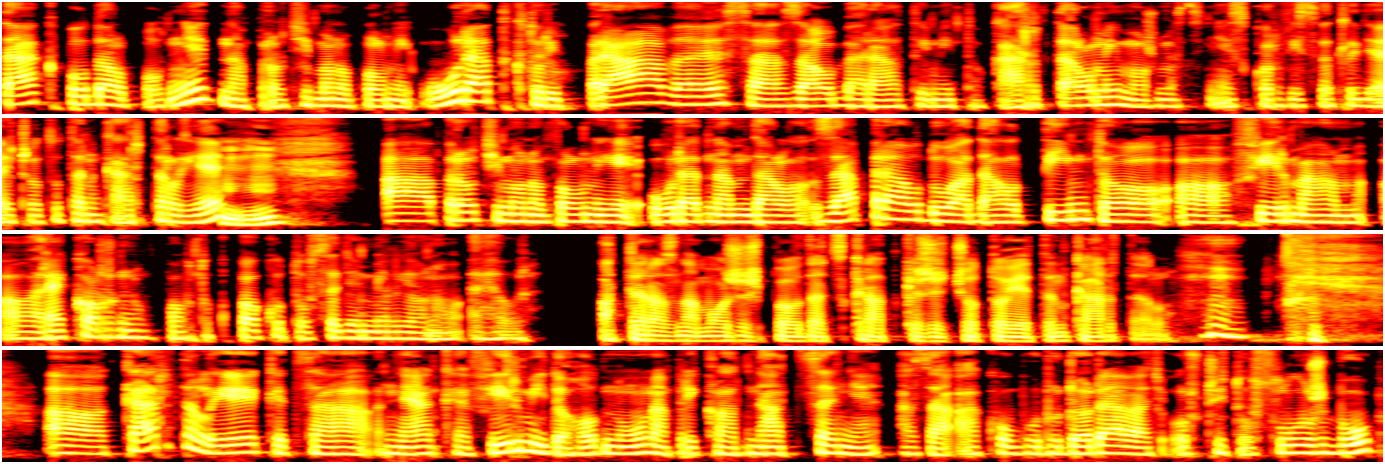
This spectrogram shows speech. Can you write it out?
tak podal podnet na protimonopolný úrad, ktorý práve sa zaoberá týmito kartelmi. Môžeme si neskôr vysvetliť aj, čo to ten kartel je. Mm-hmm a protimonopolný úrad nám dal zapravdu a dal týmto firmám rekordnú pokutu 7 miliónov eur. A teraz nám môžeš povedať skrátke, že čo to je ten kartel? Kartel je, keď sa nejaké firmy dohodnú napríklad na cene a za ako budú dodávať určitú službu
